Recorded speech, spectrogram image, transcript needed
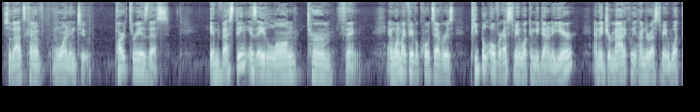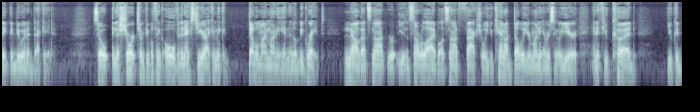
So that's kind of one and two. Part three is this investing is a long term thing. And one of my favorite quotes ever is people overestimate what can be done in a year and they dramatically underestimate what they could do in a decade. So in the short term, people think, oh, over the next year, I can make double my money and it'll be great. No, that's not that's not reliable. It's not factual. You cannot double your money every single year. And if you could, you could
